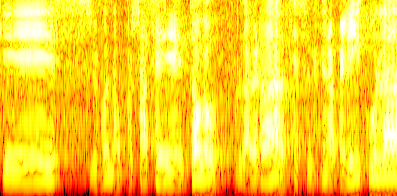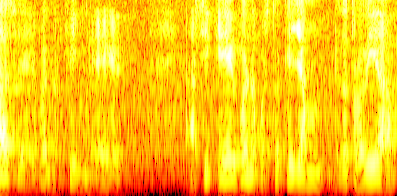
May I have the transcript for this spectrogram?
que es, bueno, pues hace todo, la verdad, se selecciona películas, eh, bueno, en fin. Eh, así que, bueno, puesto que ella el otro día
